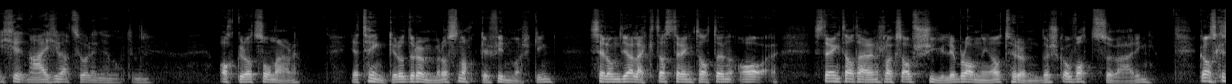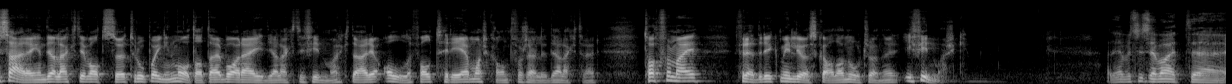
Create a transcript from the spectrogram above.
Ikke, nei, ikke vært så lenge borte, men Akkurat sånn er det. Jeg tenker og drømmer og snakker finnmarking, selv om dialekta strengt tatt, en, strengt tatt er en slags avskyelig blanding av trøndersk og vadsøværing. Ganske særegen dialekt i Vadsø. Tror på ingen måte at det er bare ei dialekt i Finnmark. Det er i alle fall tre markant forskjellige dialekter her. Takk for meg, Fredrik Miljøskada Nordtrønder i Finnmark. Det syns jeg var et eh,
